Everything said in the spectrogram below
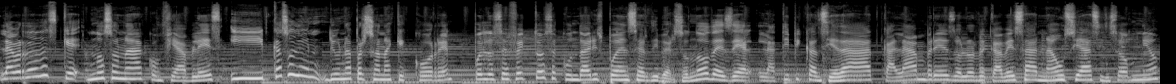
la verdad es que no son nada confiables y caso de, de, una persona que corre, pues los efectos secundarios pueden ser diversos, ¿no? Desde la típica ansiedad, calambres, dolor de cabeza, náuseas, insomnio,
